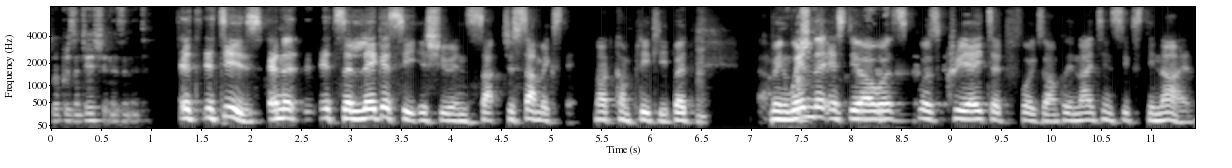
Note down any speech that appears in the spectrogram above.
representation isn't it? It, it is. And it, it's a legacy issue in su- to some extent not completely but Hmm. i mean when the sdr was was created for example in 1969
